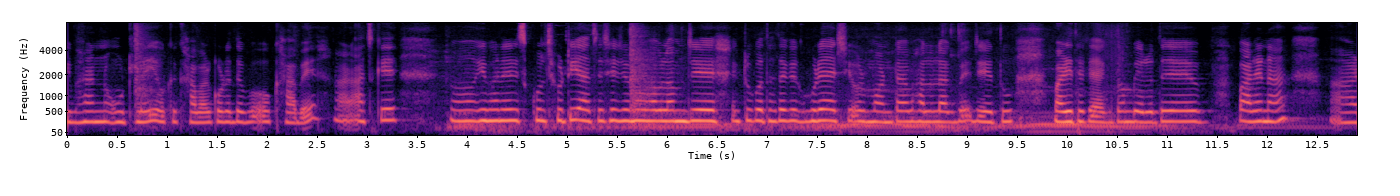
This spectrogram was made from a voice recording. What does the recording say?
ইভান উঠলেই ওকে খাবার করে দেবো, ও খাবে। আর আজকে ইভানের স্কুল ছুটি আছে সেই জন্য ভাবলাম যে একটু কোথা থেকে ঘুরে আসি, ওর মনটা ভালো লাগবে, যেহেতু বাড়ি থেকে একদম বেরোতে পারে না। আর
